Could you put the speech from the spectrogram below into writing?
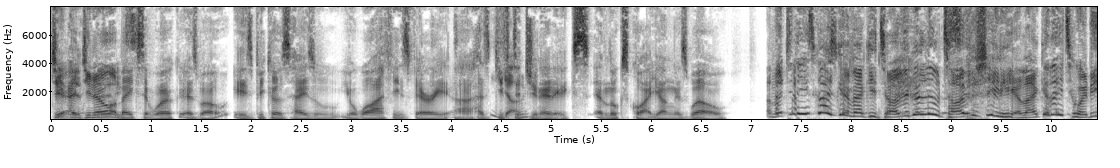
do, and do you know what makes it work as well is because Hazel, your wife, is very uh, has gifted Young. genetics and looks quite young as well. I'm like, did these guys go back in time? They've got a little time machine here. Like, are they 20?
